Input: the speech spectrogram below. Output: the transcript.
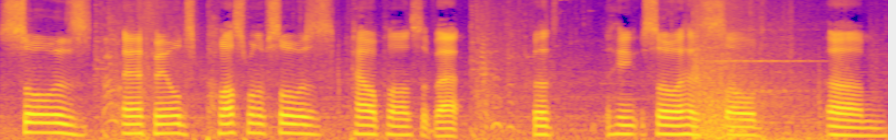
Sora's airfields plus one of Sora's power plants at that. But he Sora has sold um,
